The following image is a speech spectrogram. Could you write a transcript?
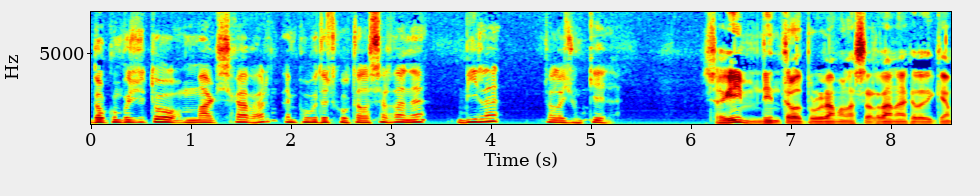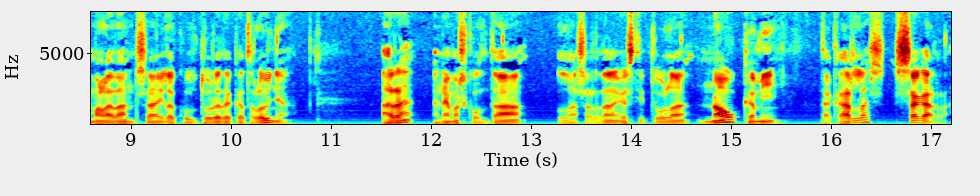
Del compositor Max Havard hem pogut escoltar la sardana Vila de la Junquera. Seguim dintre del programa La Sardana que dediquem a la dansa i la cultura de Catalunya. Ara anem a escoltar la sardana que es titula Nou Camí, de Carles Sagarra.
